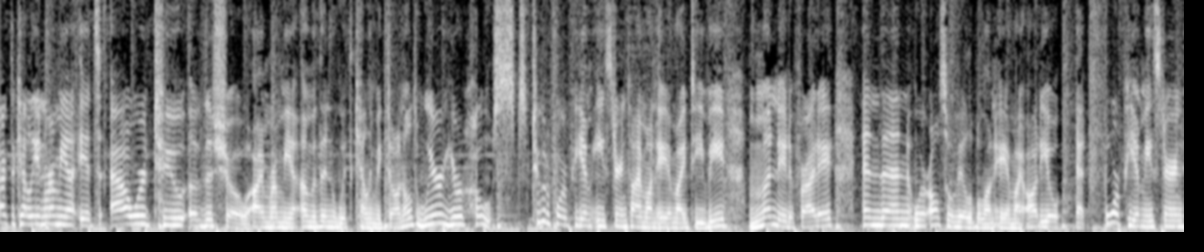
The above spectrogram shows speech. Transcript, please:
Back to Kelly and Ramya. It's hour two of the show. I'm Ramya Amadin with Kelly McDonald. We're your hosts, 2 to 4 p.m. Eastern Time on AMI TV, Monday to Friday. And then we're also available on AMI Audio at 4 p.m. Eastern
